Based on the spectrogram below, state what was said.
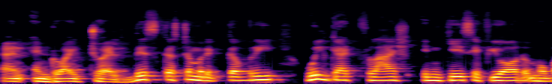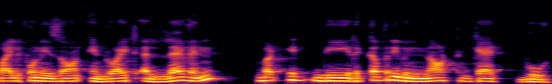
and Android 12. This custom recovery will get flash in case if your mobile phone is on Android 11 but it, the recovery will not get boot.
